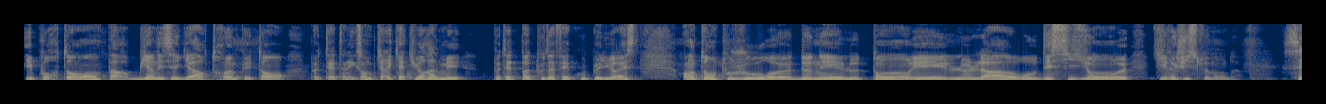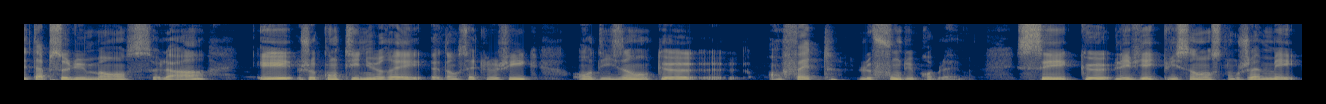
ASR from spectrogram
et pourtant, par bien des égards, Trump étant peut-être un exemple caricatural, mais peut-être pas tout à fait coupé du reste, entend toujours euh, donner le ton et le là aux décisions euh, qui régissent le monde. C'est absolument cela, et je continuerai dans cette logique en disant que, euh, en fait, le fond du problème, c'est que les vieilles puissances n'ont jamais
